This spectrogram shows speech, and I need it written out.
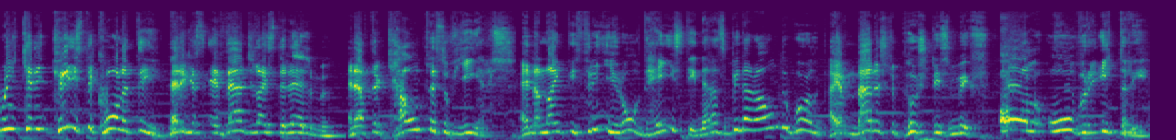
We can increase the quality, letting us evangelize the realm. And after countless of years, and a 93-year-old Hasty that has been around the world, I have managed to push this myth all over Italy.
